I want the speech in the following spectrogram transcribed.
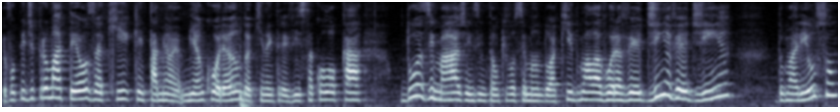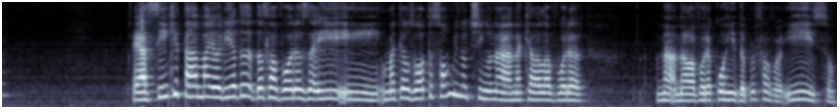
Eu vou pedir para o Matheus aqui, quem está me, me ancorando aqui na entrevista, colocar duas imagens, então, que você mandou aqui, de uma lavoura verdinha, verdinha, do Marilson. É assim que está a maioria da, das lavouras aí em... Matheus, volta só um minutinho na, naquela lavoura, na, na lavoura corrida, por favor. Isso. Isso.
